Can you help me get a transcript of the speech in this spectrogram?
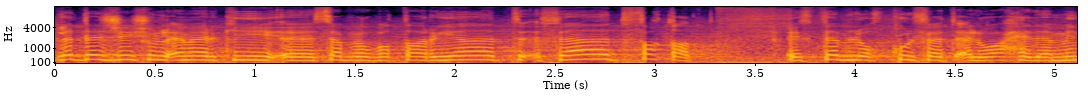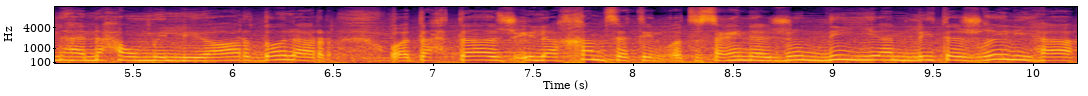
لدى الجيش الأمريكي آه، سبع بطاريات ثاد فقط. إذ تبلغ كلفة الواحدة منها نحو مليار دولار وتحتاج إلى 95 جنديا لتشغيلها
